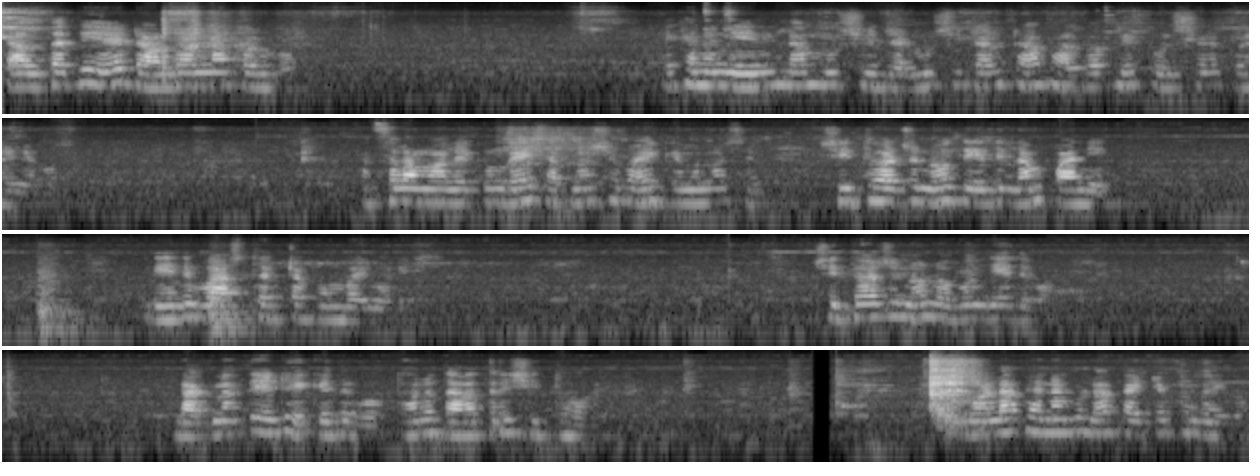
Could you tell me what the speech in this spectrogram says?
চালতা দিয়ে ডাল রান্না করব। এখানে নিয়ে নিলাম মুসুর ডাল। মুসুর ডালটা ভালোভাবে পরিষ্কার করে নেব। আসসালামু আলাইকুম গাইস আপনার সবাই কেমন আছেন? সিদ্ধ হওয়ার জন্য দিয়ে দিলাম পানি। দিয়ে দেবো আস্ত একটা বোম্বাই মরিচ। সিদ্ধ হওয়ার জন্য লবণ দিয়ে দেব। ঢাকনাতে ঢেকে দেব, তাহলে তাড়াতাড়ি সিদ্ধ হবে। ময়লা ফেনাগুলা কাইটে ফেলাইব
